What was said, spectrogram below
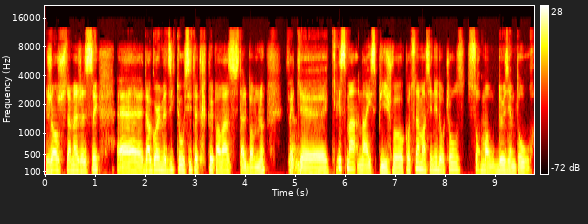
Genre, justement, je le sais. Euh, Doug Gore me dit que toi aussi, t'as trippé pas mal sur cet album-là. Fait que, euh, crissement nice. Puis, je vais continuer à mentionner d'autres choses sur mon deuxième tour.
